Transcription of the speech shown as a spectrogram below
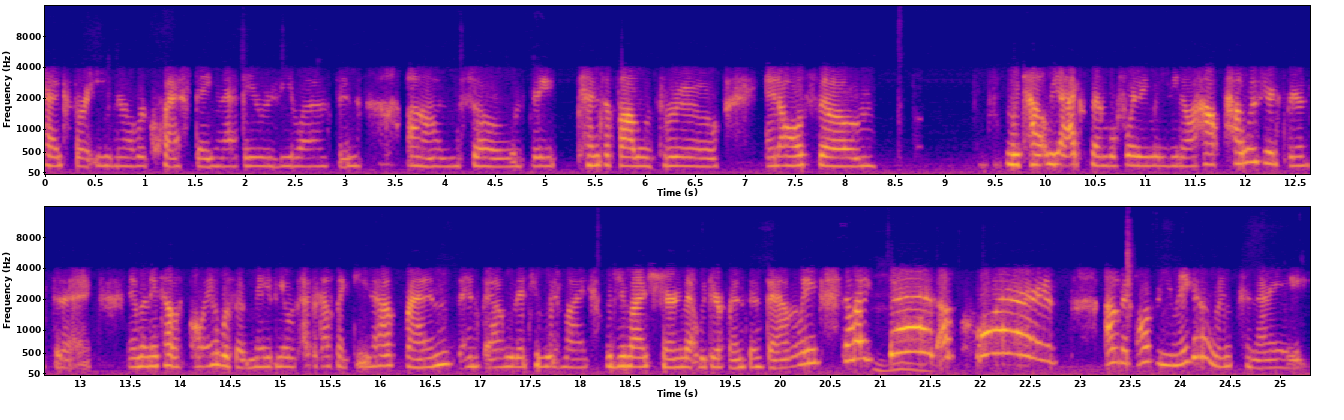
text or email requesting that they review us, and um, so they tend to follow through. And also, we tell we ask them before they leave, you know, how how was your experience today? And when they tell us, oh, it was amazing, it was epic, I was like, do you have friends and family that you would mind? Would you mind sharing that with your friends and family? They're like, mm-hmm. yes, of course. I was like, also, you may get a link tonight,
